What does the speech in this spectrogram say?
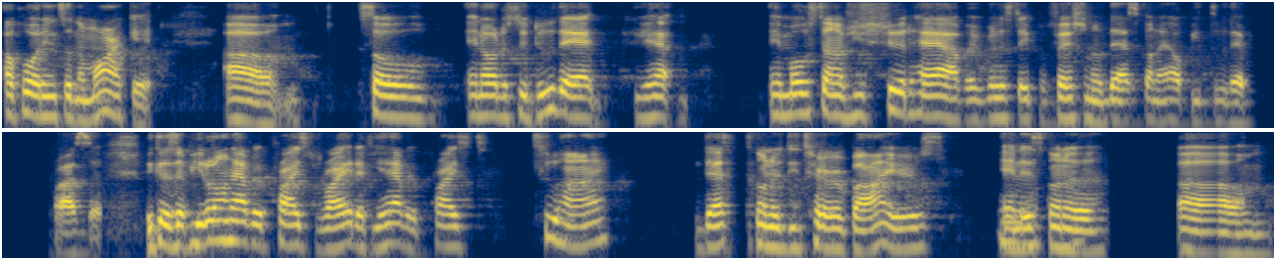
according to the market. Um, so in order to do that, you have, and most times you should have a real estate professional that's going to help you through that process. Because if you don't have it priced right, if you have it priced too high, that's going to deter buyers, and it's going to um,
